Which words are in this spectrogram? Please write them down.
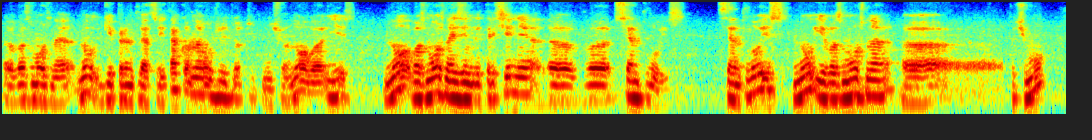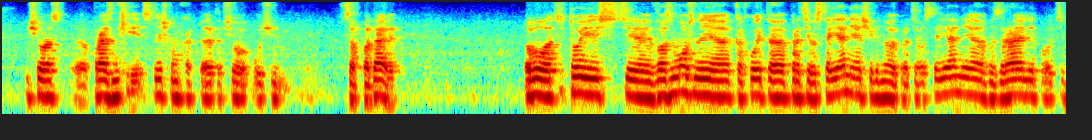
э, возможно, ну, гиперинфляция и так она уже идет, тут ничего нового есть. Но, возможно, землетрясение э, в Сент-Луис. Сент-Луис, ну и, возможно, почему? Еще раз, праздники, слишком как-то это все очень совпадает. Вот, то есть возможное какое-то противостояние, очередное противостояние в Израиле против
